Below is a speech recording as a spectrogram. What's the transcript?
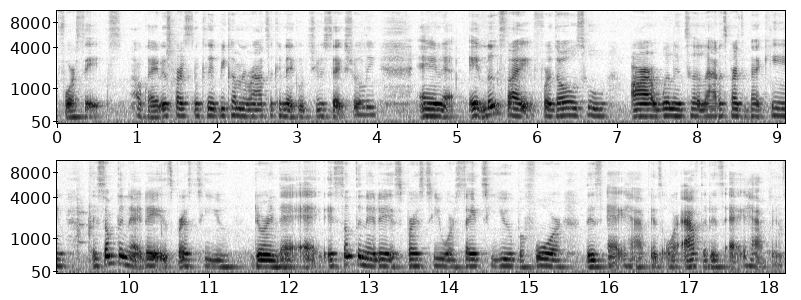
for sex. Okay, this person could be coming around to connect with you sexually. And it looks like for those who are willing to allow this person back in, it's something that they express to you during that act. It's something that they express to you or say to you before this act happens or after this act happens.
